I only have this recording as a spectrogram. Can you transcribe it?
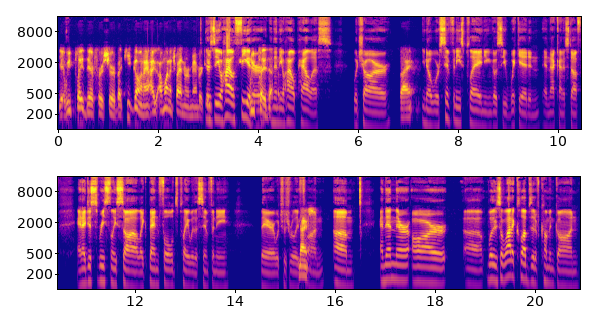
yeah, we played there for sure. But keep going. I, I want to try and remember. There's the Ohio Theater and then the Ohio Palace, which are right. You know where symphonies play, and you can go see Wicked and and that kind of stuff. And I just recently saw like Ben Folds play with a symphony there, which was really nice. fun. Um, and then there are uh, well, there's a lot of clubs that have come and gone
